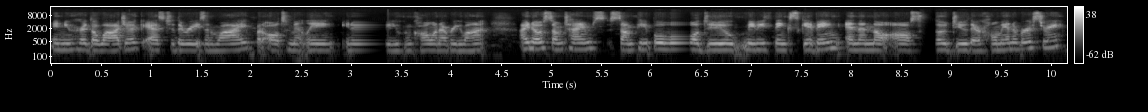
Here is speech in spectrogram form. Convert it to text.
and you heard the logic as to the reason why, but ultimately, you know, you can call whenever you want. I know sometimes some people will do maybe Thanksgiving and then they'll also do their home anniversary.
